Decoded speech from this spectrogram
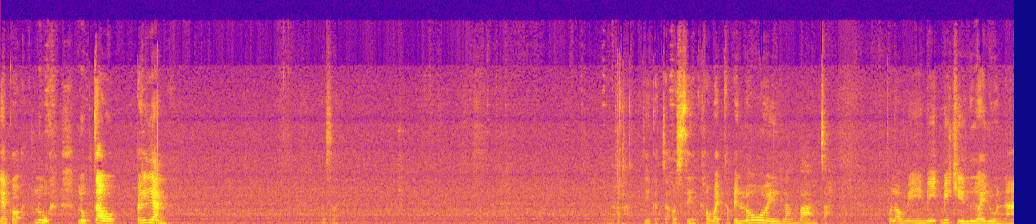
ยังก็ลูก ลูกเจ้าไปเรียนว่าซั่น ตีก็จะเอาเศษเขาไว้ถ้าเป็นโรยล้างบานจ้ะเพราะเรามีมีมีขี่เรืออยู่นะ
